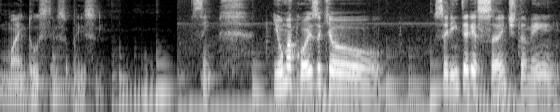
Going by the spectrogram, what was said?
uma indústria sobre isso. Sim. E uma coisa que eu seria interessante também,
